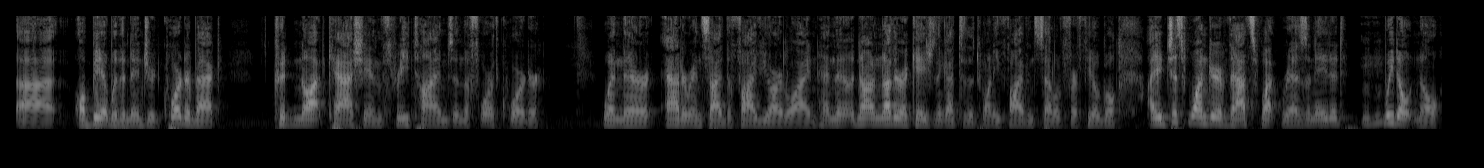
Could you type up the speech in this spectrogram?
uh, albeit with an injured quarterback, could not cash in three times in the fourth quarter when they're at or inside the five yard line. And then on another occasion, they got to the 25 and settled for a field goal. I just wonder if that's what resonated. We don't know.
